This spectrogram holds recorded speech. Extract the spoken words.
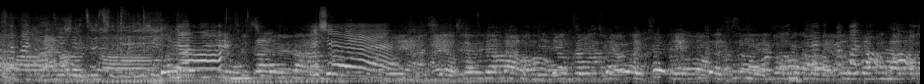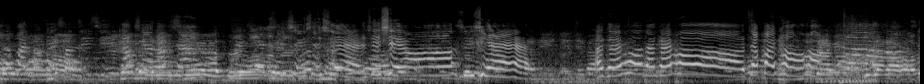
谢。谢支持，谢。谢，谢。谢，谢。谢，还有中央大楼李亮珍两位最年轻的司仪，快点，快点，快点，快点，手机机，感谢大家，谢。谢，谢。谢，谢。谢，谢。谢哦，谢谢，大家好，大家好，再拜托哈，谢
